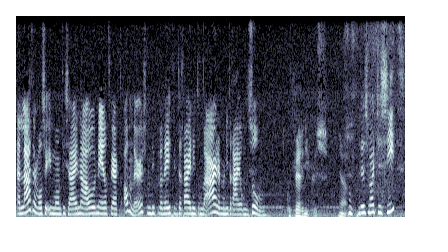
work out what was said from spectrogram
En later was er iemand die zei, nou nee, dat werkt anders, want die planeten draaien niet om de aarde, maar die draaien om de zon. Copernicus. Ja. Dus wat je ziet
